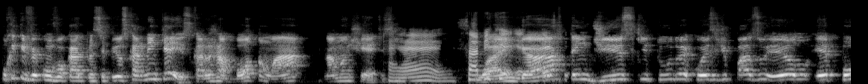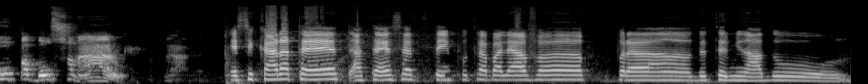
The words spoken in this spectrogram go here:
por que, que ele foi convocado para CPI, os caras nem querem isso, os caras já botam lá na manchete. assim. É, sabe o que. Weingarten diz que tudo é coisa de Pazuello e poupa Bolsonaro. Esse cara até, até certo tempo trabalhava para determinado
